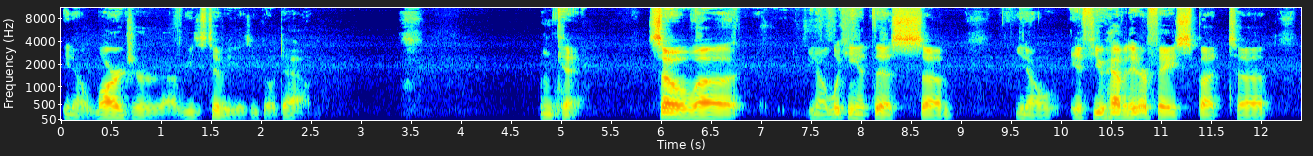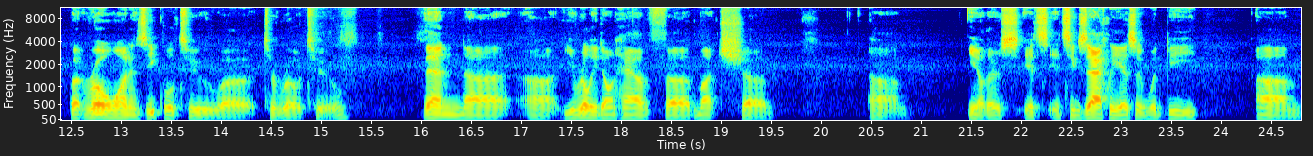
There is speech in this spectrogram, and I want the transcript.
you know, larger uh, resistivity as you go down. Okay, so uh, you know, looking at this, um, you know, if you have an interface, but uh, but rho one is equal to uh, to rho two, then uh, uh, you really don't have much. Um, you know, there's it's it's exactly as it would be. Um,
